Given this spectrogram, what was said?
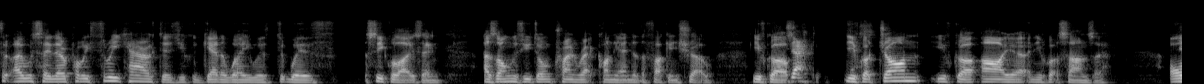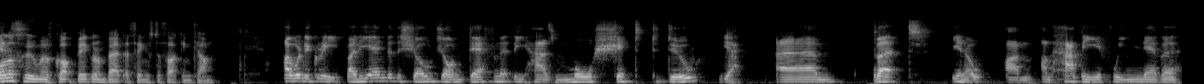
th- I would say there are probably three characters you could get away with with sequelizing, as long as you don't try and retcon the end of the fucking show. You've got exactly. you've got Jon, you've got Arya, and you've got Sansa, all Yes. of whom have got bigger and better things to fucking come. I would agree. By the end of the show, Jon definitely has more shit to do. Yeah, Um, but you know, I'm I'm happy if we never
